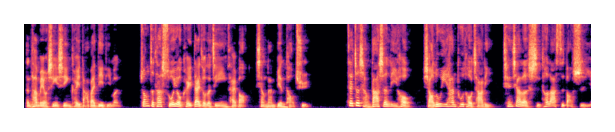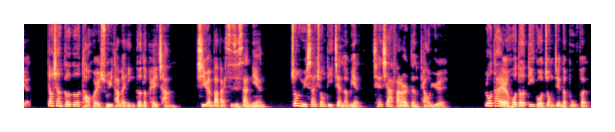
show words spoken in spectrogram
但他没有信心可以打败弟弟们，装着他所有可以带走的金银财宝，向南边逃去。在这场大胜利后，小路易和秃头查理签下了史特拉斯堡誓言，要向哥哥讨回属于他们应得的赔偿。西元八百四十三年，终于三兄弟见了面，签下凡尔登条约。洛泰尔获得帝国中间的部分，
